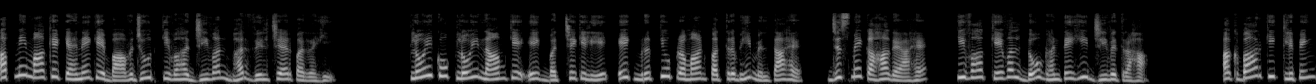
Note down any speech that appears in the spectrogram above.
अपनी माँ के कहने के बावजूद कि वह जीवन भर व्हीलचेयर पर रही। क्लोई को क्लोई नाम के एक बच्चे के लिए एक मृत्यु प्रमाण पत्र भी मिलता है, जिसमें कहा गया है कि वह केवल दो घंटे ही जीवित रहा। अखबार की क्लिपिंग,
